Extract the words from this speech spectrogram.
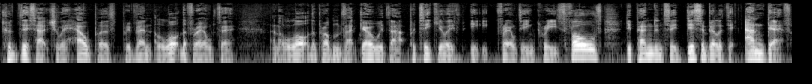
could this actually help us prevent a lot of the frailty and a lot of the problems that go with that, particularly frailty increase falls, dependency, disability, and death.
